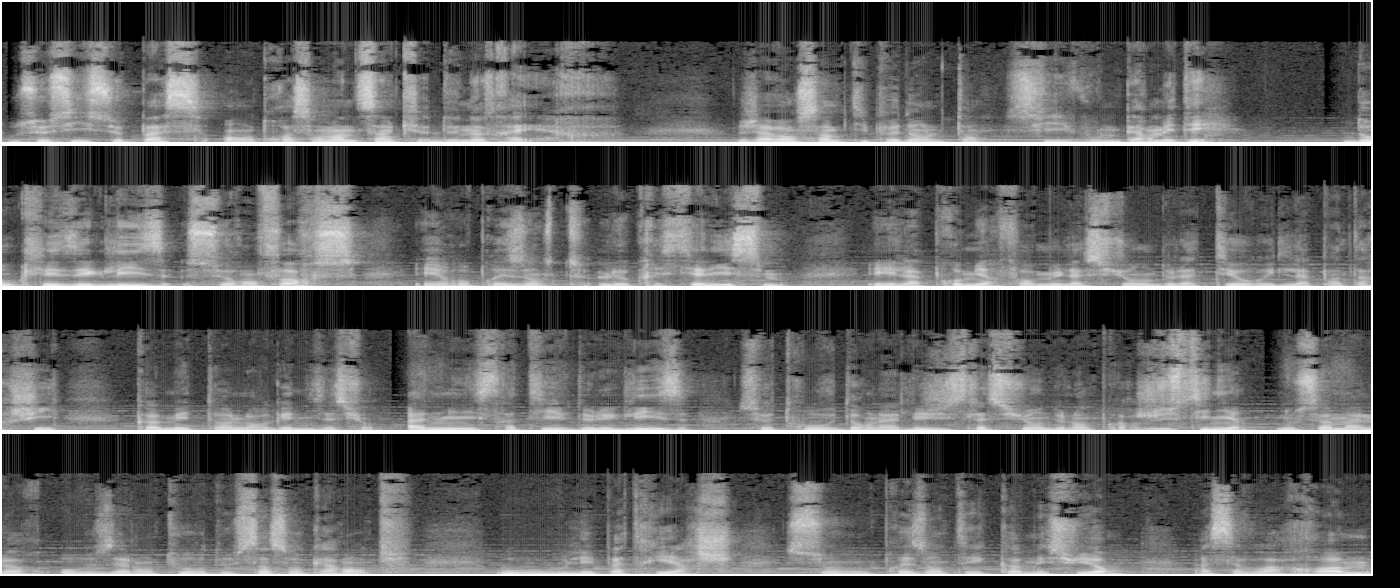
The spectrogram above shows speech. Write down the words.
Tout ceci se passe en 325 de notre ère. J'avance un petit peu dans le temps, si vous me permettez. Donc les églises se renforcent et représentent le christianisme, et la première formulation de la théorie de la pentarchie, comme étant l'organisation administrative de l'église, se trouve dans la législation de l'empereur Justinien. Nous sommes alors aux alentours de 540, où les patriarches sont présentés comme les suivants, à savoir Rome,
